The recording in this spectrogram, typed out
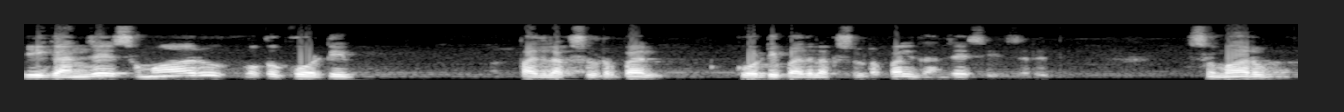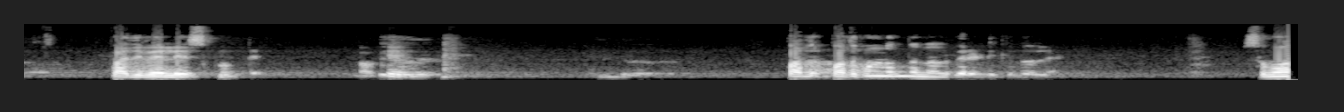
ఈ గంజాయి సుమారు ఒక కోటి పది లక్షల రూపాయలు కోటి పది లక్షల రూపాయలు గంజాయి సీజర్ ఇది. సుమారు పదివేలు వేసుకుంటే. ఓకే? పద పదకొండు వందల నలభై రెండు కిలోలు అండి. సుమారు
